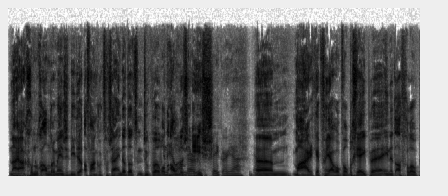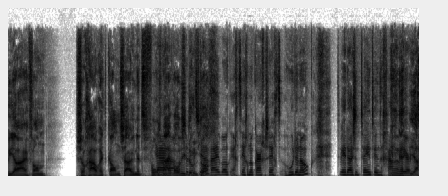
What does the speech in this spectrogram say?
nou ja, genoeg andere mensen die er afhankelijk van zijn... dat dat natuurlijk wel wat anders ander- is. Zeker, ja. ja. Ehm, maar ik heb van jou ook wel begrepen in het afgelopen jaar van zo gauw het kan, zou je het volgens Ja, mij wel weer doen, absoluut. Ja, toch? wij hebben ook echt tegen elkaar gezegd, hoe dan ook. 2022 gaan we weer. Ja,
